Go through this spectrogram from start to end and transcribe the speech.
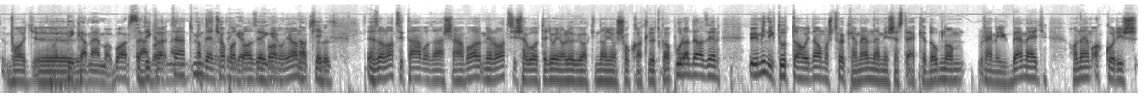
vagy... Vagy Dikamem a Barszában. Dika, nem, tehát minden abszolút, csapatban igen, azért igen, van olyan, abszolút. aki ez a Laci távozásával, mert a Laci se volt egy olyan lövő, aki nagyon sokat lőtt kapura, de azért ő mindig tudta, hogy na most föl kell mennem, és ezt el kell dobnom, reméljük bemegy, ha nem, akkor is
